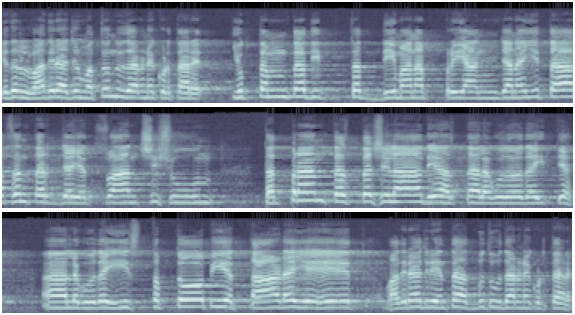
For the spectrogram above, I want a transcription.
ಇದರಲ್ಲಿ ವಾದಿರಾಜರು ಮತ್ತೊಂದು ಉದಾಹರಣೆ ಕೊಡ್ತಾರೆ. ಯುಕ್ತಂ ತದಿ ತದ್ದಿಮನ ಪ್ರಿಯಾಂಜನಯಿತ ಸಂತರ್ಜಯತ್ ಸ್ವಾನ್ ಶಿಶೂನ್ ಲಘು ದೇಹಸ್ಥ ಲಘುದೈತ್ಯ ಲಘುದೈ ಸ್ತಪ್ತೋಪಿ ತಾಡಯೇತ್ ವಾದಿರಾಜರು ಎಂಥ ಅದ್ಭುತ ಉದಾಹರಣೆ ಕೊಡ್ತಾರೆ.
